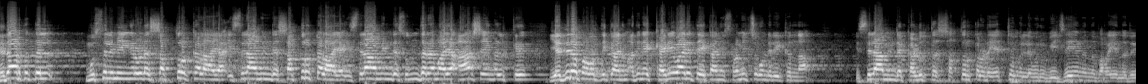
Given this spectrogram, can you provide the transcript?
യഥാർത്ഥത്തിൽ മുസ്ലിമീങ്ങളുടെ ശത്രുക്കളായ ഇസ്ലാമിന്റെ ശത്രുക്കളായ ഇസ്ലാമിന്റെ സുന്ദരമായ ആശയങ്ങൾക്ക് എതിരെ പ്രവർത്തിക്കാനും അതിനെ കരിവാരിത്തേക്കാനും ശ്രമിച്ചുകൊണ്ടിരിക്കുന്ന ഇസ്ലാമിന്റെ കടുത്ത ശത്രുക്കളുടെ ഏറ്റവും വലിയ ഒരു വിജയം എന്ന് പറയുന്നത്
